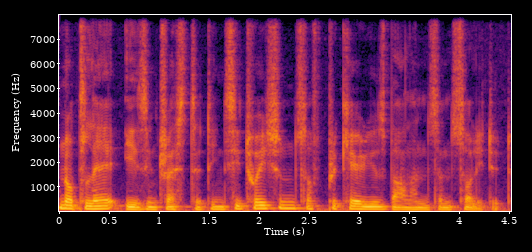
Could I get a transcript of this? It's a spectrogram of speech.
Nottellet is interested in situations of precarious balance and solitude,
